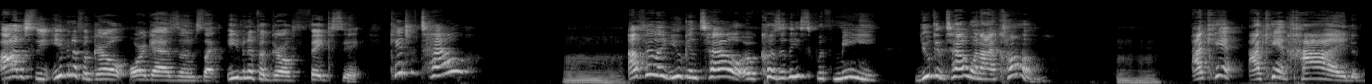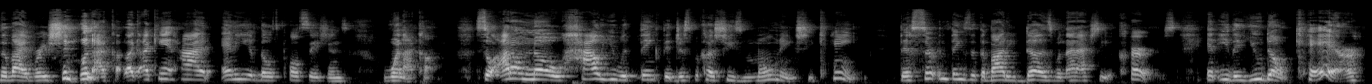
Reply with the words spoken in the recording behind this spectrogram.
honestly, even if a girl orgasms, like even if a girl fakes it, can't you tell? Mm. I feel like you can tell because at least with me, you can tell when I come. hmm I can't I can't hide the vibration when I come. Like I can't hide any of those pulsations when I come. So I don't know how you would think that just because she's moaning she came. There's certain things that the body does when that actually occurs. And either you don't care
